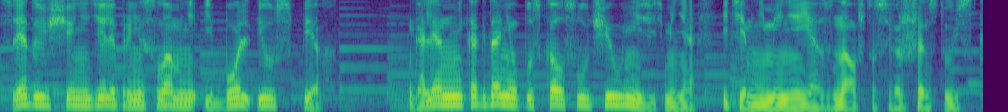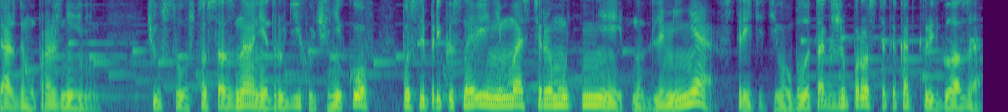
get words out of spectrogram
Следующая неделя принесла мне и боль, и успех. Гален никогда не упускал случая унизить меня, и тем не менее я знал, что совершенствуюсь с каждым упражнением – Чувствовал, что сознание других учеников после прикосновений мастера мутнеет, но для меня встретить его было так же просто, как открыть глаза.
